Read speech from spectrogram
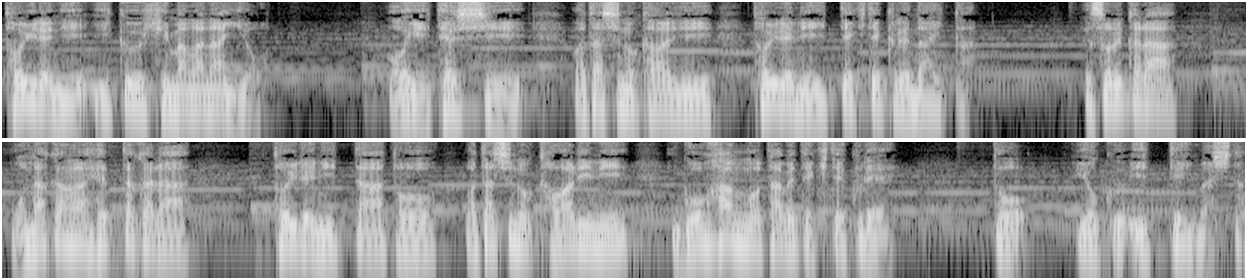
トイレに行く暇がないよ。おい、テッシー、私の代わりにトイレに行ってきてくれないか。それから、お腹が減ったからトイレに行った後、私の代わりにご飯を食べてきてくれ、とよく言っていました。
